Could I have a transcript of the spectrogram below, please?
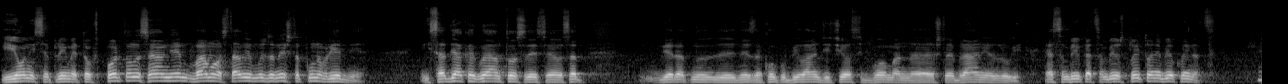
i oni se prime tog sporta, onda sam ja vama ostavio možda nešto puno vrijednije. I sad ja kad gledam to se desi, evo sad vjerojatno ne znam koliko Bilandžić, Josip Golman, e, što je branio drugi. Ja sam bio, kad sam bio u Splitu, on je bio klinac.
